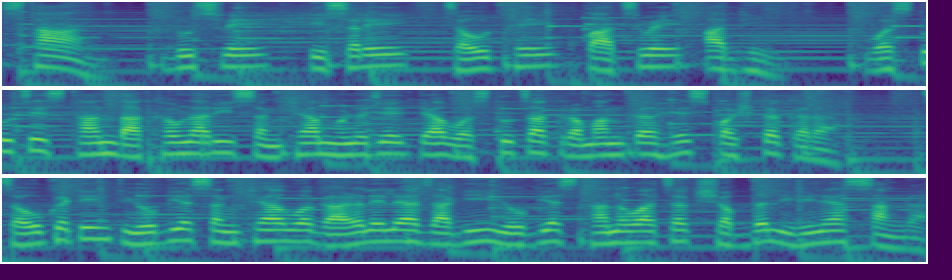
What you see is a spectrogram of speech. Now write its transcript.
स्थान. दुसरे तिसरे चौथे पाचवे आधी. वस्तूचे स्थान दाखवणारी संख्या म्हणजे त्या वस्तूचा क्रमांक हे स्पष्ट करा. चौकटींत योग्य संख्या व गाळलेल्या जागी योग्य स्थानवाचक शब्द लिहिण्यास सांगा.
